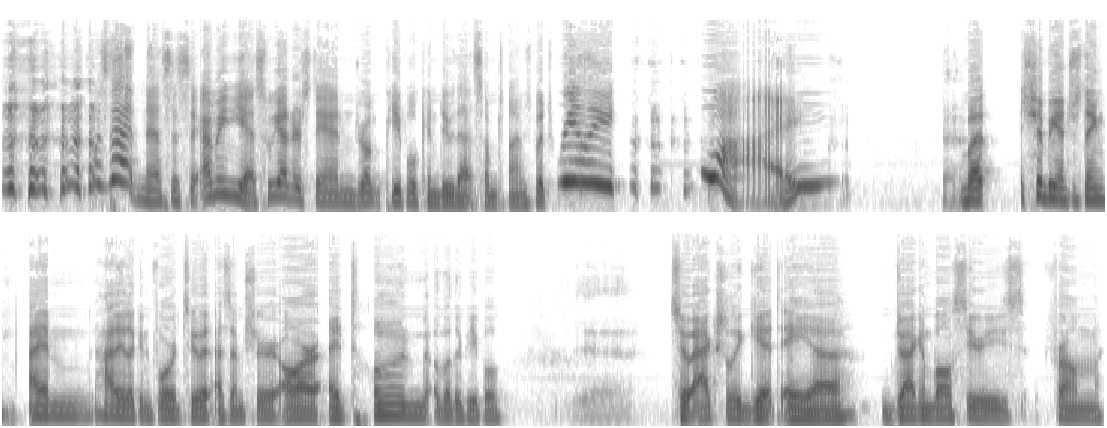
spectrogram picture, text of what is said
Was that necessary? I mean, yes, we understand drunk people can do that sometimes, but really, why? Yeah. But it should be interesting. I am highly looking forward to it, as I'm sure are a ton of other people. yeah. to actually get a uh, Dragon Ball series from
